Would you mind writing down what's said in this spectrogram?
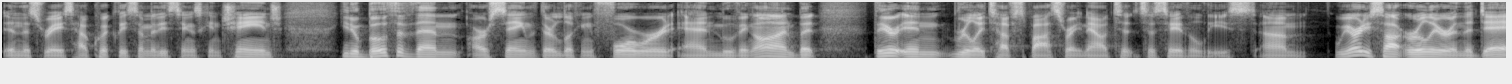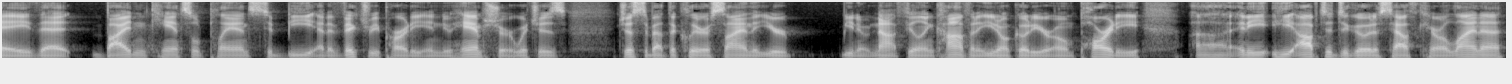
in this race. How quickly some of these things can change. You know, both of them are saying that they're looking forward and moving on, but they're in really tough spots right now, to to say the least. Um, we already saw earlier in the day that Biden canceled plans to be at a victory party in New Hampshire, which is just about the clearest sign that you're you know not feeling confident. You don't go to your own party, uh, and he he opted to go to South Carolina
